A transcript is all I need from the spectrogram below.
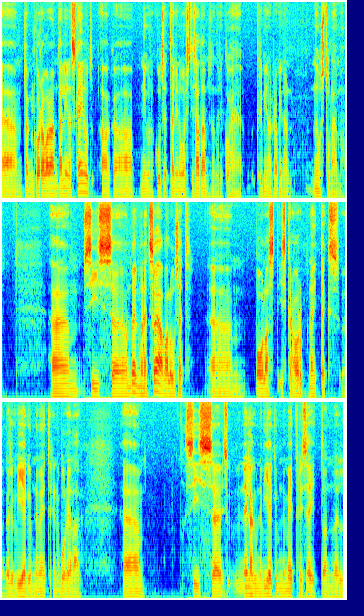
Ähm, ta on küll korra varem Tallinnas käinud, aga nii kui nad kuulsid, et Tallinn uuesti sadam, siis nad olid kohe kribinal-krabinal nõus tulema. Ähm, siis on veel mõned sõjavalused, ähm, Poolast Iskra Orp näiteks, on ka niisugune viiekümnemeetrine purjelaev, siis neljakümne, viiekümne meetriseid on veel,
